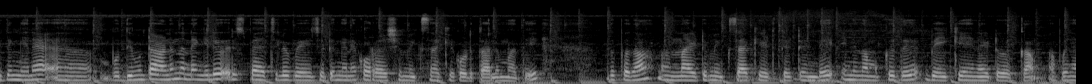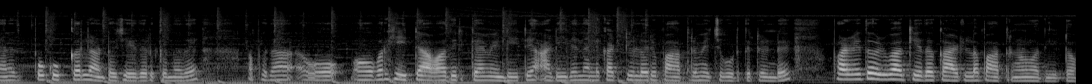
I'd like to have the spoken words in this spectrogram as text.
ഇതിങ്ങനെ ബുദ്ധിമുട്ടാണെന്നുണ്ടെങ്കിൽ ഒരു സ്പാച്ചിൽ ഉപയോഗിച്ചിട്ട് ഇങ്ങനെ കുറേശ്ശെ മിക്സ് ആക്കി കൊടുത്താലും മതി. ഇതിപ്പോൾ ഇതാ നന്നായിട്ട് മിക്സാക്കി എടുത്തിട്ടുണ്ട്. ഇനി നമുക്കിത് ബേക്ക് ചെയ്യാനായിട്ട് വെക്കാം. അപ്പോൾ ഞാനിപ്പോൾ കുക്കറിലാണ് കേട്ടോ ചെയ്തെടുക്കുന്നത്. അപ്പോൾ ഇതാ ഓവർ ഹീറ്റ് ആവാതിരിക്കാൻ വേണ്ടിയിട്ട് അടിയിൽ നല്ല കട്ടിയുള്ളൊരു പാത്രം വെച്ച് കൊടുത്തിട്ടുണ്ട്. പഴയത് ഒഴിവാക്കിയതൊക്കെ ആയിട്ടുള്ള പാത്രങ്ങൾ മതി കേട്ടോ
